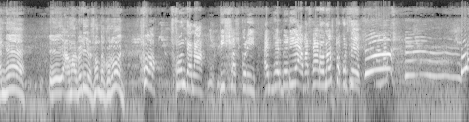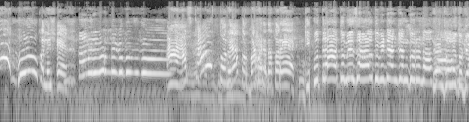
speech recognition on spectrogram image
আনে এই আমার বেডিরে সন্দেহ করুন। সন্ধ্যা না। বিশ্বাস করি আইনের বেড়িয়ে আমার ফেড়া নষ্ট করছে। কলে সে। আজকাল তোরে তোর বাহারে দা তোরে। কি পুত্রা তুমি যাও তুমি টেনশন করো না যাও। টেনশন নেই তো কে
